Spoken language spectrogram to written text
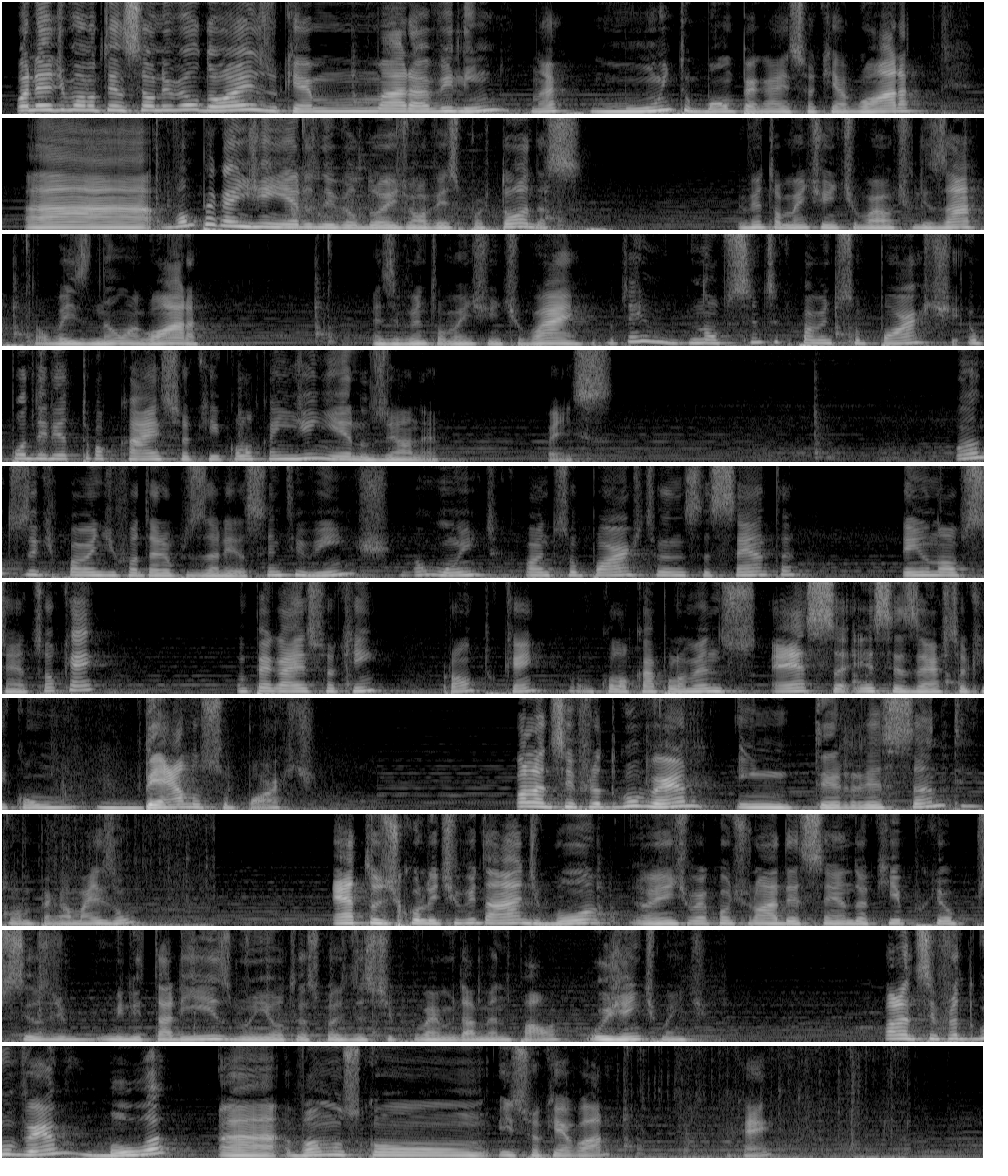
Panela de manutenção nível 2, o que é maravilhinho, né? Muito bom pegar isso aqui agora. Ah, vamos pegar engenheiros nível 2 de uma vez por todas? Eventualmente a gente vai utilizar, talvez não agora. Mas eventualmente a gente vai. Eu tenho 900 equipamentos de suporte. Eu poderia trocar isso aqui e colocar engenheiros já, né? Quantos equipamentos de infantaria eu precisaria? 120, não muito. Equipamento de suporte, 360. Tenho 900, ok. Vamos pegar isso aqui. Pronto, ok. Vamos colocar pelo menos essa, esse exército aqui com um belo suporte. Fala de cifra do governo. Interessante. Vamos pegar mais um. Etos de coletividade, boa. A gente vai continuar descendo aqui porque eu preciso de militarismo e outras coisas desse tipo que vai me dar manpower, urgentemente. Fala de cifra do governo, boa. Uh, vamos com isso aqui agora, ok?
